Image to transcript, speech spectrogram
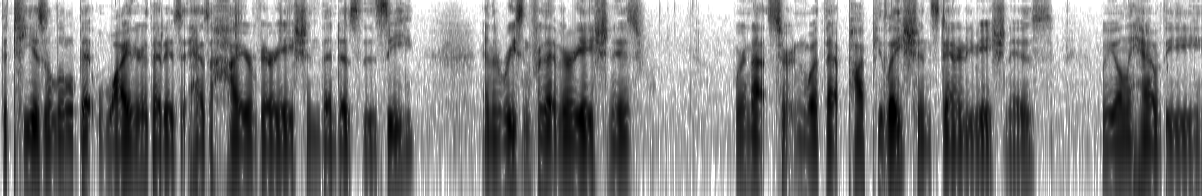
The T is a little bit wider, that is, it has a higher variation than does the Z. And the reason for that variation is we're not certain what that population standard deviation is. We only have the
